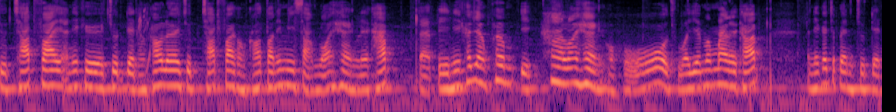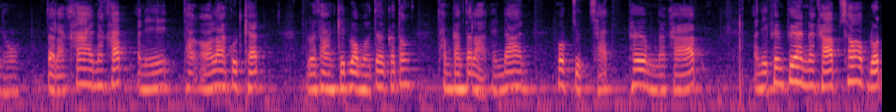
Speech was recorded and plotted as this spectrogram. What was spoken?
จุดชาร์จไฟอันนี้คือจุดเด่นของเขาเลย จุดชาร์จไฟของเขาตอนนี้มี 300 แห่งเลยครับ แต่ปีนี้เขายังเพิ่มอีก 500 แห่ง โอ้โหถือว่าเยอะมากๆเลยครับ อันนี้ก็จะเป็นจุดเด่นของแต่ละค่ายนะครับ อันนี้ทาง Aura Good Cat หรือทาง Get Wall Motor ก็ต้องทำการตลาดในด้าน พวกจุดชัดเพิ่มนะครับ อันนี้เพื่อนๆนะครับ ชอบรถ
